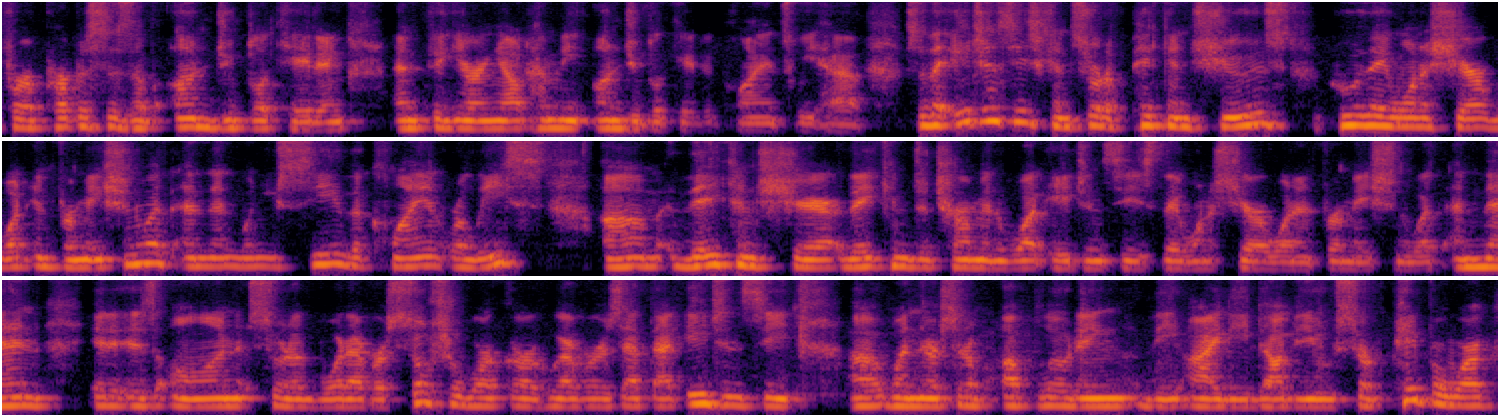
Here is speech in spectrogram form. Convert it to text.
for purposes of unduplicating and figuring out how many unduplicated clients we have. So the agencies can sort of pick and choose who they want to share what information with. And then when you see the client release, um, they can share, they can determine what agencies they want to share what information with. And then it is on sort of whatever social worker or whoever at that agency uh, when they're sort of uploading the IDW sort of paperwork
